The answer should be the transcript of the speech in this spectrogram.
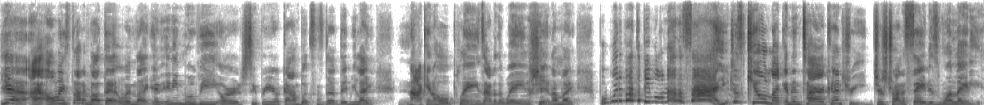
Yeah, I always thought about that when like in any movie or superhero comic books and stuff, they'd be like knocking whole planes out of the way and shit. And I'm like, but what about the people on the other side? You just killed like an entire country just trying to save this one lady.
